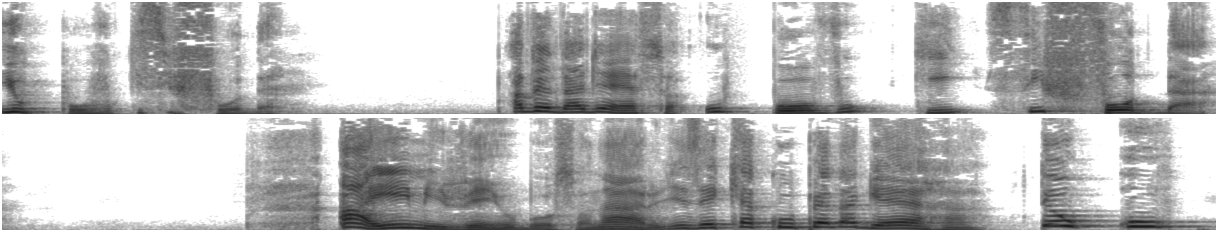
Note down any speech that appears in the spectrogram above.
E o povo que se foda. A verdade é essa: o povo que se foda. Aí me vem o Bolsonaro dizer que a culpa é da guerra. Teu cu.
